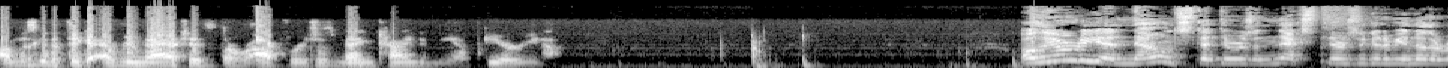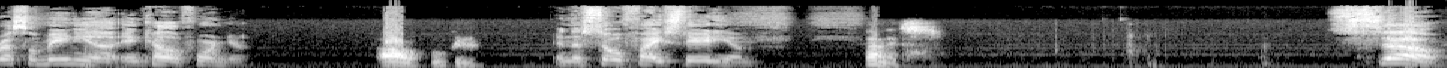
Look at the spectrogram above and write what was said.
I'm just gonna think of every match as The Rock versus Mankind in the empty arena. Oh, they already announced that there was a next. There's going to be another WrestleMania in California Oh, okay, in the SoFi Stadium. nice. So,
